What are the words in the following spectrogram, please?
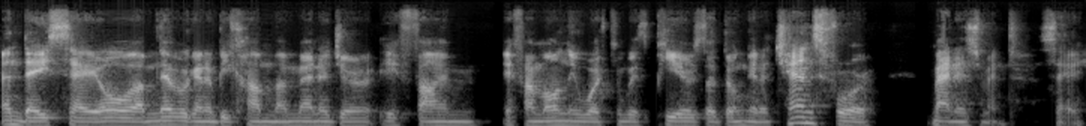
And they say oh i'm never going to become a manager if i'm if i'm only working with peers that don't get a chance for management say.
